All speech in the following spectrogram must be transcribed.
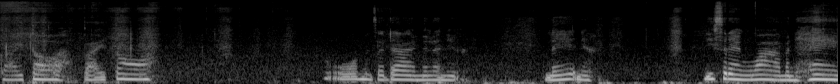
ไปต่อ ไปต่อ โอ้ มันจะได้ไหมล่ะเนี่ย เละเนี่ย นี่แสดงว่ามันแห้ง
